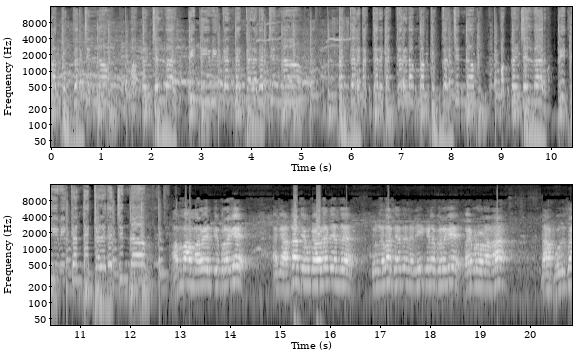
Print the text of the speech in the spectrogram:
நம்ம குக்கர் சின்னம். மக்கள் செல்வர் டிவி கண்ட கழக சின்னம். டக்கரு டக்கரு டக்கரு நம்ம குக்கர் சின்னம். மக்கள் செல்வர் டிவி கண்ட கழக சின்னம். அம்மா மறைவிற்கு பிறகு அங்க அண்ணா திமுகவிலிருந்து இந்த இவங்க எல்லாம் சேர்ந்து நீக்கின பிறகு பயப்படுவானா? நான் புதுசா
